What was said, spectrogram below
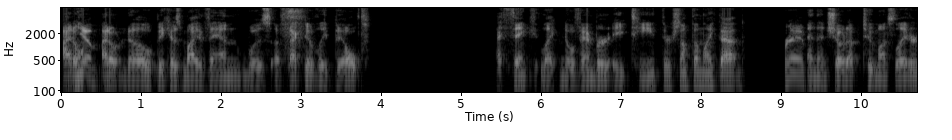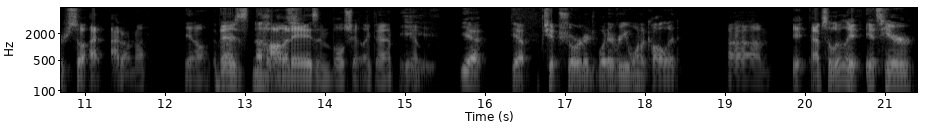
I don't. Yeah. I don't know because my van was effectively built. I think like November eighteenth or something like that, Right. and then showed up two months later. So I I don't know. You know, There's holidays and bullshit like that. Yep. Yeah, yeah, chip shortage, whatever you want to call it. Um, it, Absolutely. it it's here.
